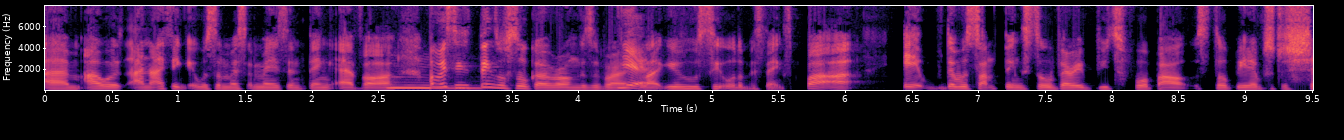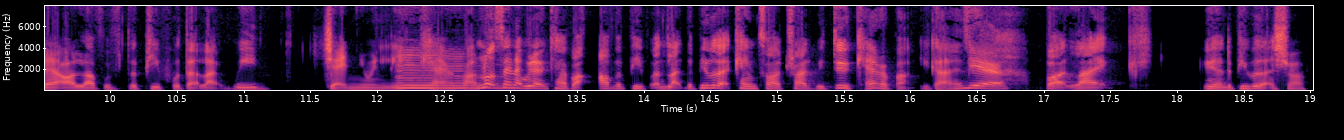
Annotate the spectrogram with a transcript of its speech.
Um, I was, and I think it was the most amazing thing ever. Obviously, things will still go wrong as a bride. Mm. Yeah. Like you will see all the mistakes, but. It, there was something still very beautiful about still being able to just share our love with the people that like we genuinely care about. I'm not saying that we don't care about other people and like the people that came to our tribe, we do care about you guys. Yeah, but like you know the people that show up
